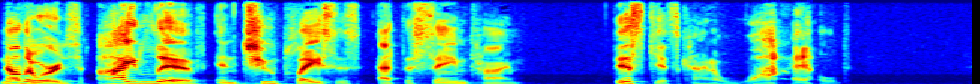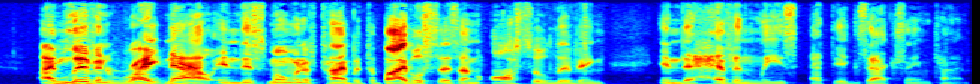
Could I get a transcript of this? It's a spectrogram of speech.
In other words, I live in two places at the same time. This gets kind of wild. I'm living right now in this moment of time, but the Bible says I'm also living in the heavenlies at the exact same time.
